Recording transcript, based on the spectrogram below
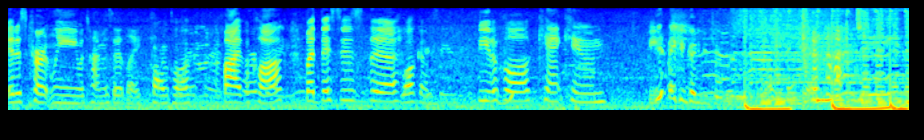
It is currently what time is it? Like Five o'clock. five o'clock. But this is the Welcome. beautiful Cancun beach. You'd make a good YouTuber.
